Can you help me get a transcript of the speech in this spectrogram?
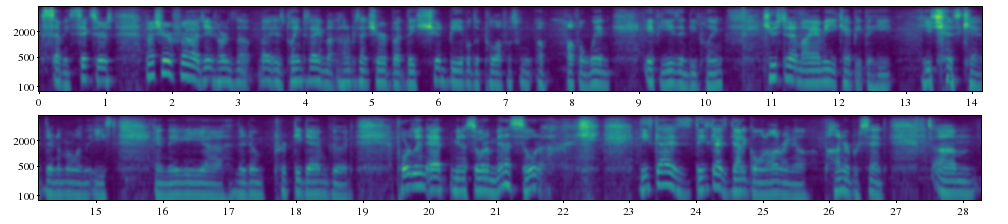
76ers. Not sure if uh, James Harden's not uh, is playing tonight. I'm not 100% sure, but they should be able to pull off a, off a win if he is indeed playing. Houston at Miami, you can't beat the Heat. You just can't. They're number one in the East, and they uh, they're doing pretty damn good. Portland at Minnesota. Minnesota. these guys, these guys got it going on right now. Hundred percent. Um,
